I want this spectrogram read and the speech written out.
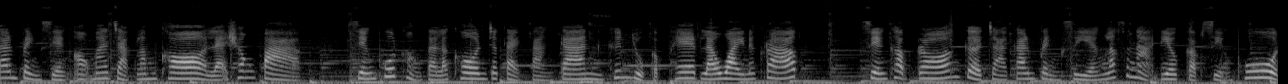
การเปล่งเสียงออกมาจากลำคอและช่องปาก เสียงพูดของแต่ละคนจะแตกต่างกันขึ้นอยู่กับเพศและวัยนะครับ เสียงขับร้องเกิดจากการเปล่งเสียงลักษณะเดียวกับเสียงพูด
